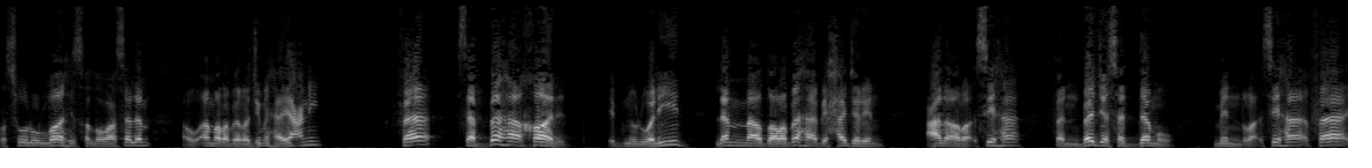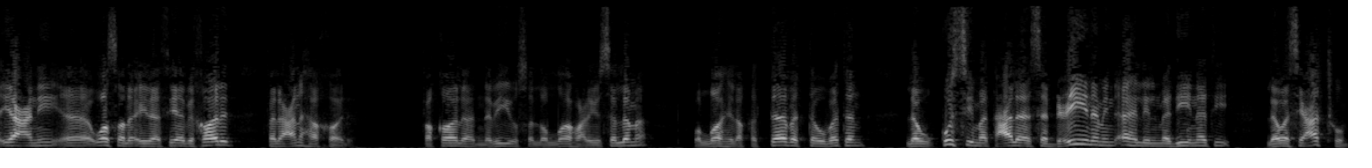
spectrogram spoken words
رسول الله صلى الله عليه وسلم أو أمر برجمها يعني فسبها خالد ابن الوليد لما ضربها بحجر على رأسها فانبجس الدم من رأسها فيعني آه، وصل إلى ثياب خالد فلعنها خالد. فقال النبي صلى الله عليه وسلم والله لقد تابت توبة لو قسمت على سبعين من أهل المدينة لوسعتهم.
